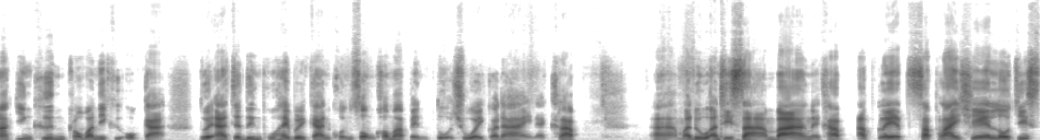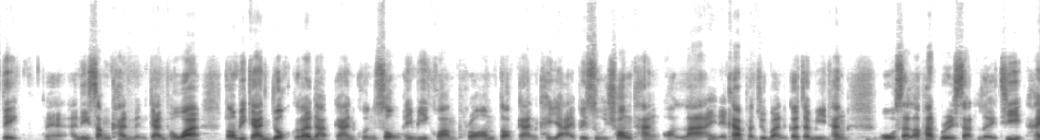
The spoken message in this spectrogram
มากยิ่งขึ้น เพราะว่านี่คือโอกาส โดยอาจจะดึงผู้ให้บริการขนส่งเข้ามาเป็นตัวช่วยก็ได้นะครับ อ่ามาดูอันที่ 3 บ้างนะครับอัปเกรด supply chain logistics นะอันนี้สำคัญเหมือนกันเพราะว่าต้องมีการยกระดับการขนส่งให้มีความพร้อมต่อการขยายไปสู่ช่องทางออนไลน์นะครับปัจจุบันก็จะมีทั้งโอสารพัดบริษัทเลยที่ให้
